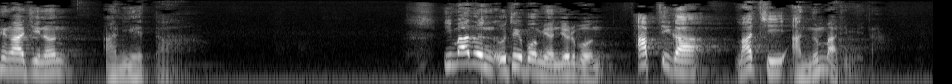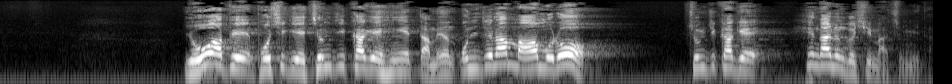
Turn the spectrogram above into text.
행하지는 아니했다. 이 말은 어떻게 보면 여러분 앞뒤가 맞지 않는 말입니다. 요 앞에 보시기에 정직하게 행했다면 온전한 마음으로 정직하게 행하는 것이 맞습니다.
